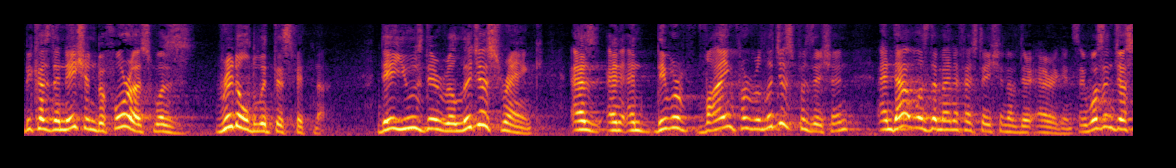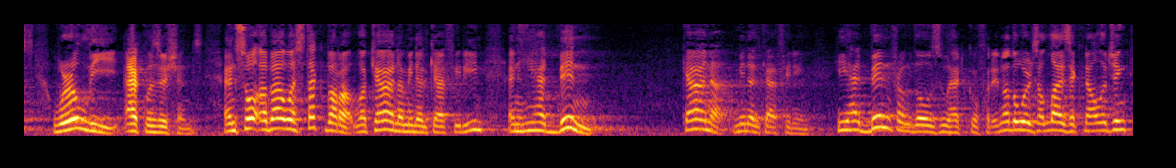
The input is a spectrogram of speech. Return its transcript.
Because the nation before us was riddled with this fitna. They used their religious rank as and, and they were vying for religious position and that was the manifestation of their arrogance. It wasn't just worldly acquisitions. And so aba wastakbara wa kana min al-kafirin and he had been kana min al-kafirin he had been from those who had kufr. In other words, Allah is acknowledging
